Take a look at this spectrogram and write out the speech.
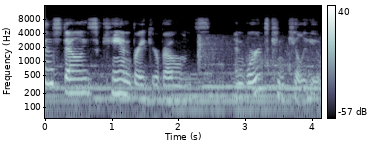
and stones can break your bones, and words can kill you.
